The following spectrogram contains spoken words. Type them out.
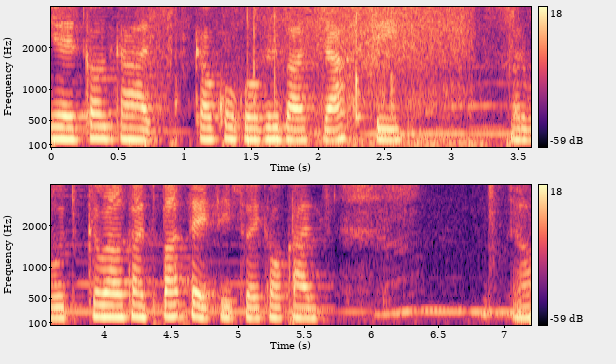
Ja ir kaut kāds, kaut ko, ko gribās rakstīt, varbūt ka vēl kāds pateicības vai kaut kāds, jā,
